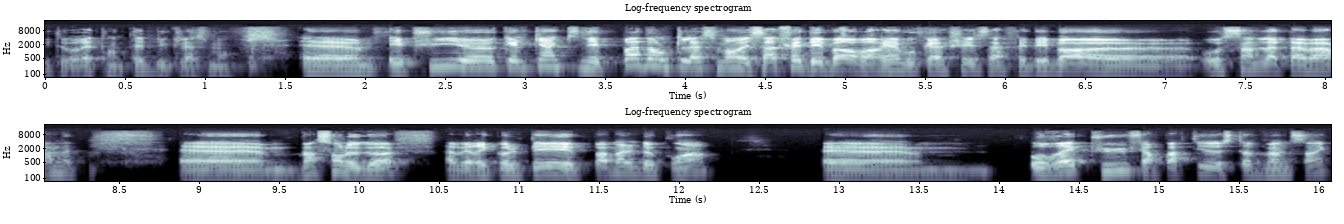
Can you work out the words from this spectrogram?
Il devrait être en tête du classement. Euh, et puis, euh, quelqu'un qui n'est pas dans le classement, et ça fait débat, on va rien vous cacher, ça fait débat euh, au sein de la taverne. Vincent Le Goff avait récolté pas mal de points, aurait pu faire partie de ce top 25.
